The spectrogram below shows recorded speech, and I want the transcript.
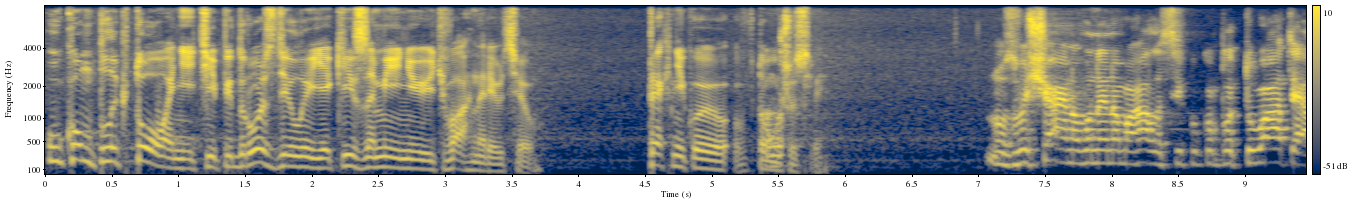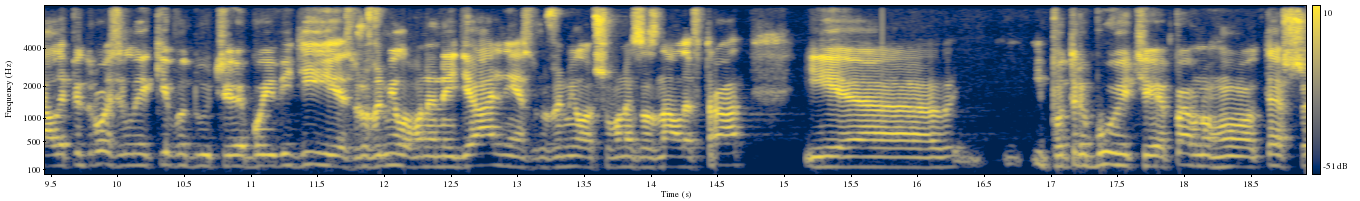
укомплектовані ті підрозділи, які замінюють вагнерівців? Технікою в тому числі? Ну, звичайно, вони намагалися їх укомплектувати, але підрозділи, які ведуть е, бойові дії, зрозуміло, вони не ідеальні. Зрозуміло, що вони зазнали втрат і, е, і потребують е, певного теж,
